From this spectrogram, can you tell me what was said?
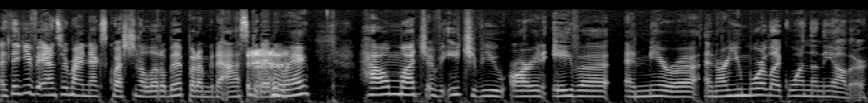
I think you've answered my next question a little bit, but I'm going to ask it anyway. How much of each of you are in Ava and Mira, and are you more like one than the other?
